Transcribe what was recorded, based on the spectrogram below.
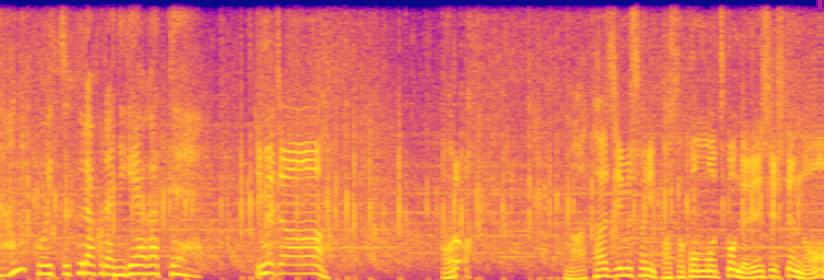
何こいつフラフラ逃げやがって。姫ちゃん。あら、また事務所にパソコン持ち込んで練習してんの？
